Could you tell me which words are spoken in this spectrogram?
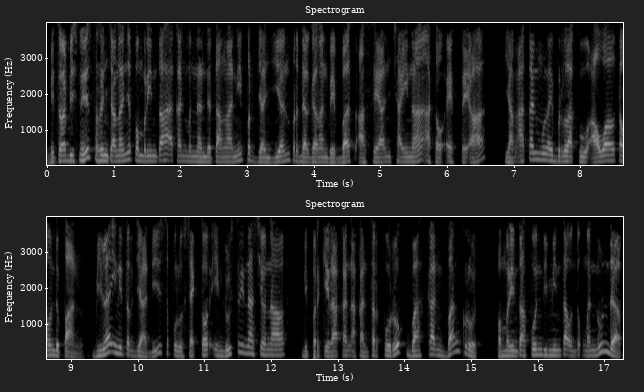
Mitra bisnis, rencananya pemerintah akan menandatangani perjanjian perdagangan bebas ASEAN-China atau FTA yang akan mulai berlaku awal tahun depan. Bila ini terjadi, 10 sektor industri nasional diperkirakan akan terpuruk bahkan bangkrut. Pemerintah pun diminta untuk menunda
